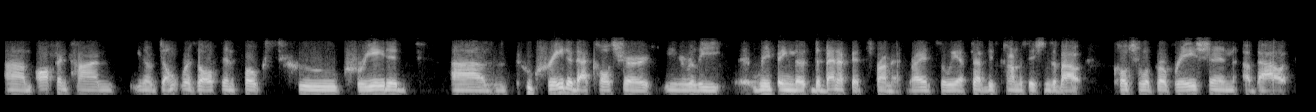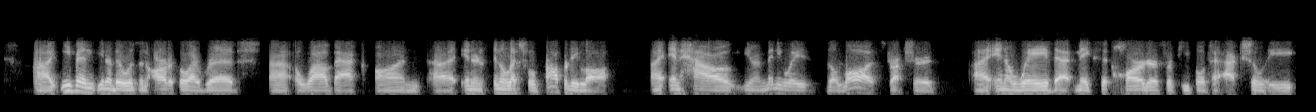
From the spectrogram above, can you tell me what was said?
um, oftentimes you know don't result in folks who created um, who created that culture, you know, really reaping the, the benefits from it, right? So we have to have these conversations about cultural appropriation, about uh, even, you know, there was an article I read uh, a while back on uh, intellectual property law uh, and how, you know, in many ways the law is structured uh, in a way that makes it harder for people to actually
